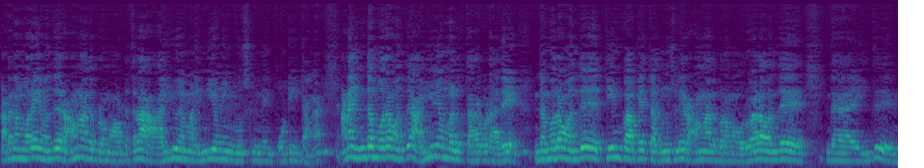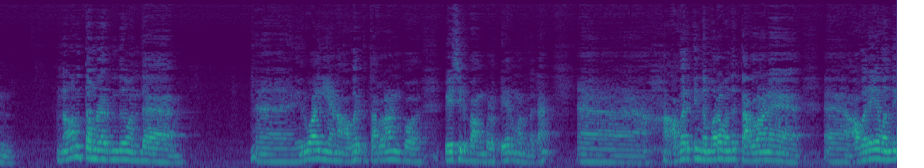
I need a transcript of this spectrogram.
கடந்த முறை வந்து ராமநாதபுரம் மாவட்டத்துல ஐயுஎம்எல் இந்திய யூனியன் முஸ்லீம் லீக் போட்டிட்டாங்க ஆனா இந்த முறை வந்து ஐயுஎம்எலுக்கு தரக்கூடாது. இந்த முறை வந்து திமுகவே தரணும்னு சொல்லி ராமநாதபுரம் ஒருவேளை வந்து இந்த இது நாம் தமிழர் இருந்து வந்த நிர்வாகியான அவருக்கு தரலான்னு போ- பேசியிருப்பாங்க போல பேர் மறந்துட்டேன். அவருக்கு இந்த முறை வந்து தரலான்னு அவரே வந்து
